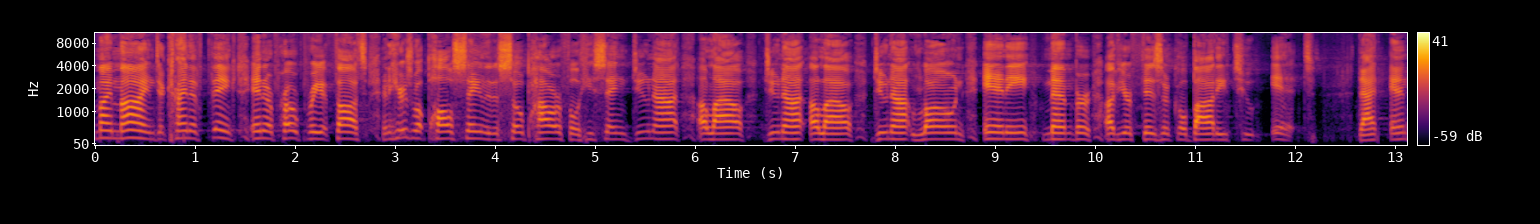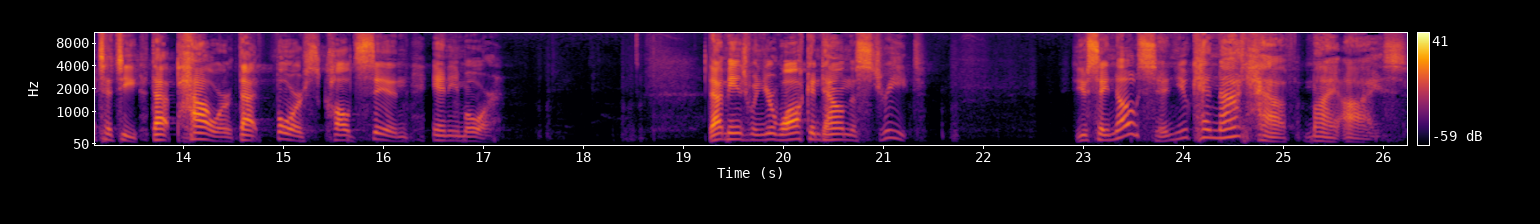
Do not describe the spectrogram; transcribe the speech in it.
my mind to kind of think inappropriate thoughts. And here's what Paul's saying that is so powerful. He's saying, do not allow, do not allow, do not loan any member of your physical body to it that entity, that power, that force called sin anymore. That means when you're walking down the street, you say, No, sin, you cannot have my eyes.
